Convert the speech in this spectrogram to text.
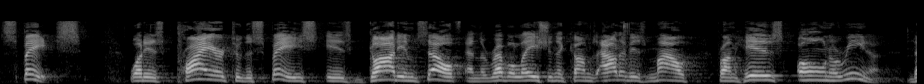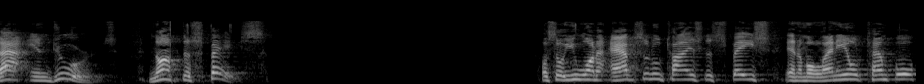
space. What is prior to the space is God Himself and the revelation that comes out of His mouth from His own arena. That endures, not the space. Oh, so you want to absolutize the space in a millennial temple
